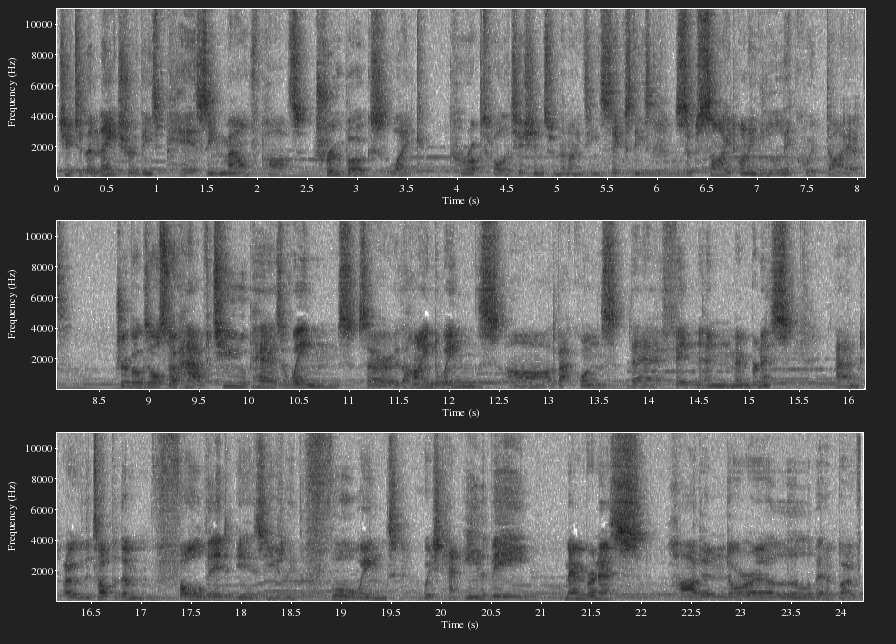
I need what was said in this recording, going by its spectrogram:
Due to the nature of these piercing mouth parts, true bugs, like corrupt politicians from the 1960s subside on a liquid diet. True bugs also have two pairs of wings. So the hind wings are the back ones, they're thin and membranous, and over the top of them, folded, is usually the forewings, which can either be membranous, hardened, or a little bit of both.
